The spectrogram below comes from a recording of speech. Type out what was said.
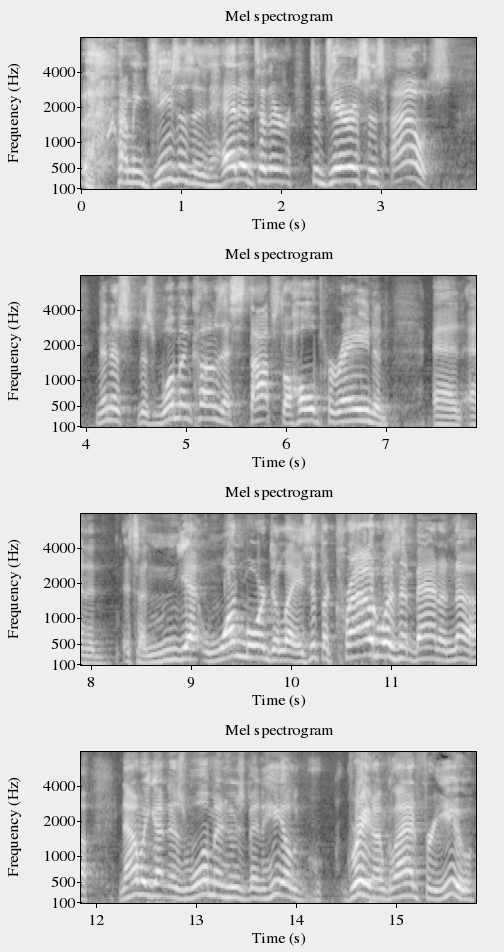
I mean, Jesus is headed to, their, to Jairus' house. And then this, this woman comes that stops the whole parade, and, and, and it's a yet one more delay. As if the crowd wasn't bad enough, now we got this woman who's been healed. Great, I'm glad for you.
